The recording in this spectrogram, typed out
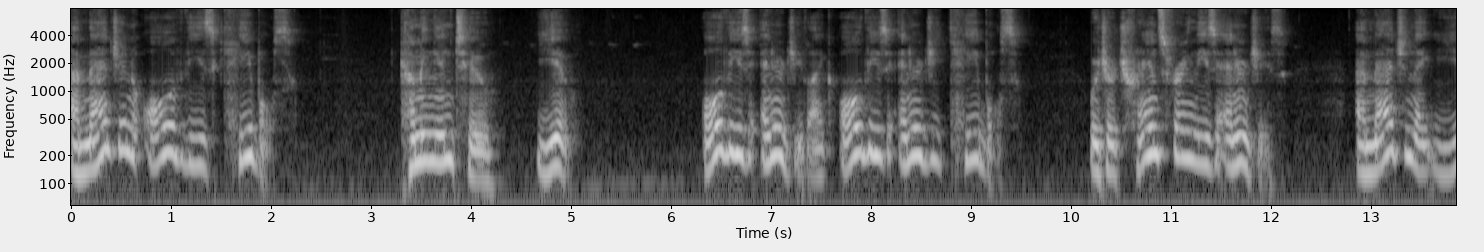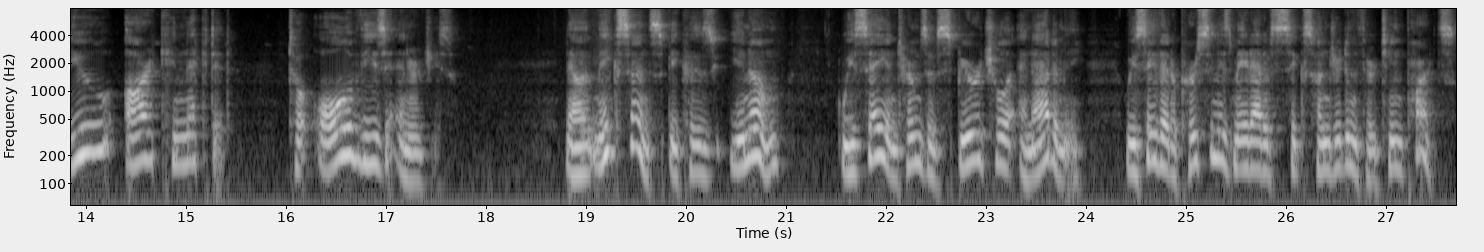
imagine all of these cables coming into you. All these energy, like all these energy cables which are transferring these energies, imagine that you are connected to all of these energies. Now, it makes sense because, you know, we say in terms of spiritual anatomy, we say that a person is made out of 613 parts.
